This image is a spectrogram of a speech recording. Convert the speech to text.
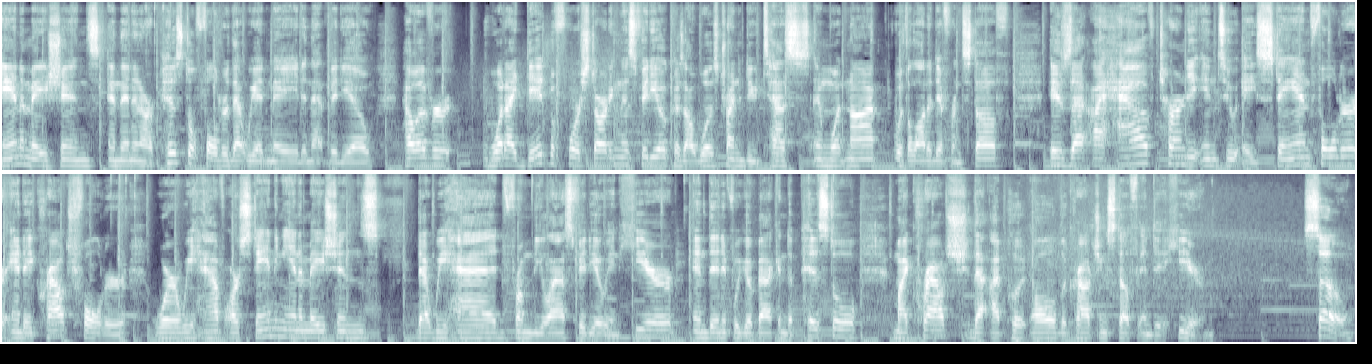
animations and then in our pistol folder that we had made in that video. However, what I did before starting this video, because I was trying to do tests and whatnot with a lot of different stuff, is that I have turned it into a stand folder and a crouch folder where we have our standing animations that we had from the last video in here. And then if we go back into pistol, my crouch that I put all the crouching stuff into here. So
